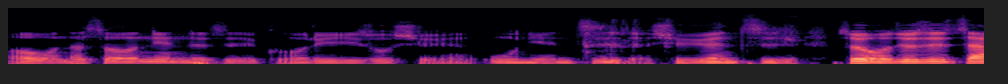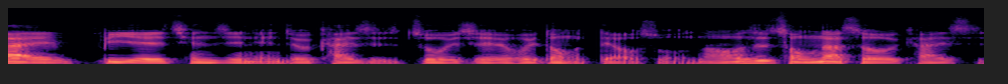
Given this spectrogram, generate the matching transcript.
哦，我那时候念的是国立艺术学院五年制的学院制，所以我就是在毕业前几年就开始做一些会动的雕塑，然后是从那时候开始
